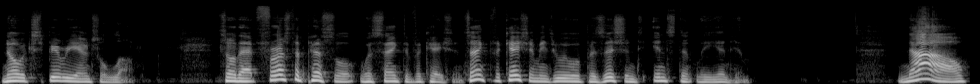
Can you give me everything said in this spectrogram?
no experiential love. So that first epistle was sanctification. Sanctification means we were positioned instantly in Him. Now,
